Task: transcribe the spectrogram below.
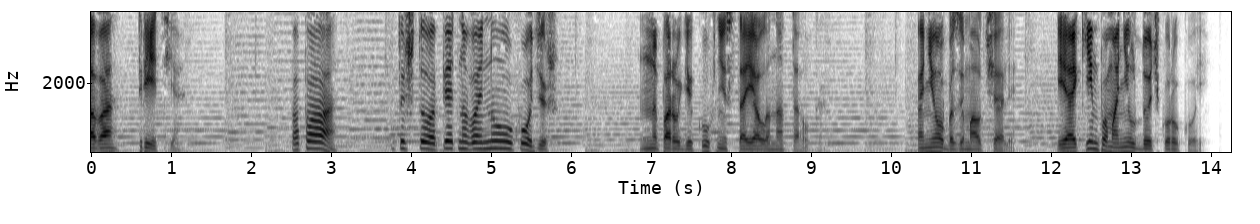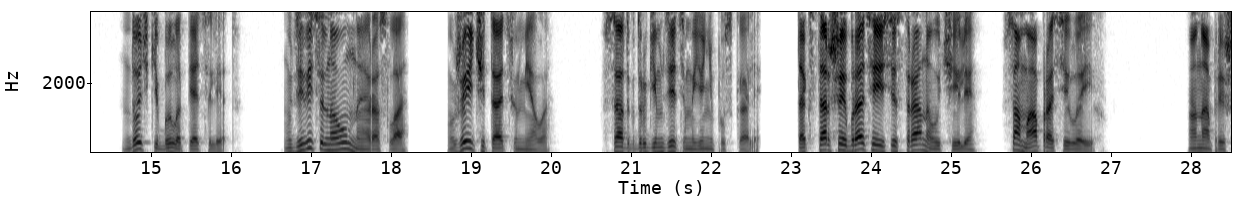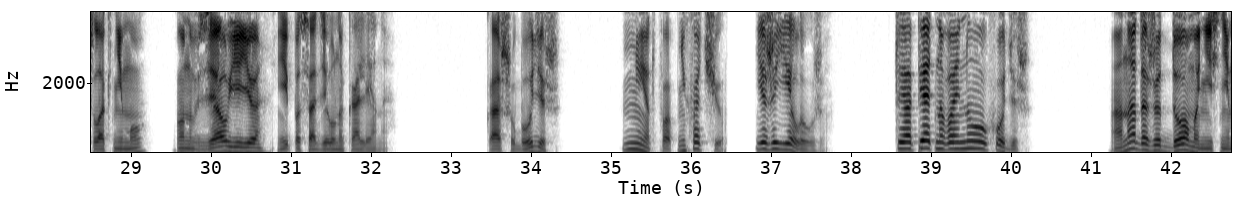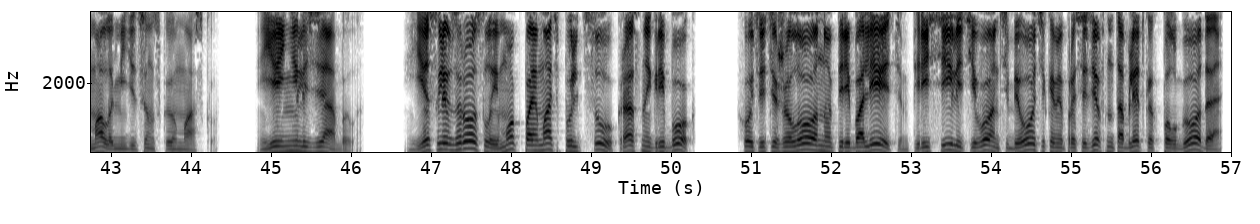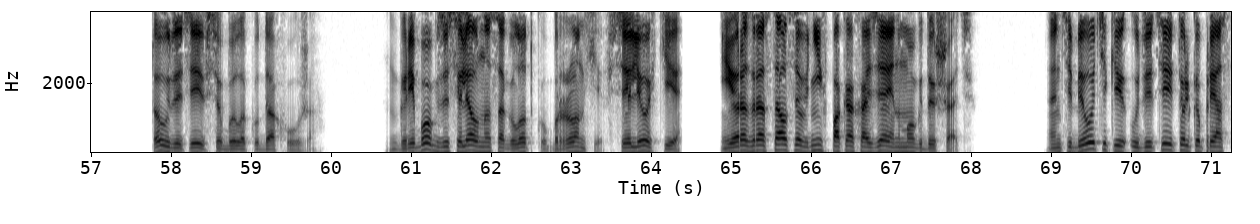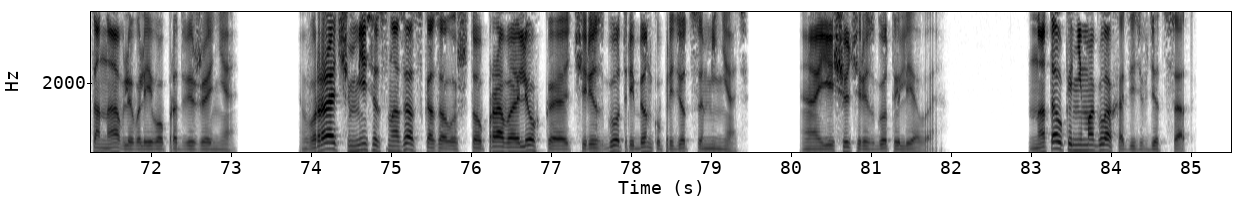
Глава третья. Папа, ты что, опять на войну уходишь? На пороге кухни стояла Наталка. Они оба замолчали, и Аким поманил дочку рукой. Дочке было пять лет. Удивительно умная росла, уже и читать умела. В сад к другим детям ее не пускали. Так старшие братья и сестра научили. Сама просила их. Она пришла к нему, он взял ее и посадил на колено. Кашу будешь? Нет, пап, не хочу. Я же ела уже. Ты опять на войну уходишь? Она даже дома не снимала медицинскую маску. Ей нельзя было. Если взрослый мог поймать пыльцу, красный грибок, хоть и тяжело, но переболеть им, пересилить его антибиотиками, просидев на таблетках полгода, то у детей все было куда хуже. Грибок заселял носоглотку, бронхи, все легкие и разрастался в них, пока хозяин мог дышать. Антибиотики у детей только приостанавливали его продвижение. Врач месяц назад сказал, что правое легкое через год ребенку придется менять, а еще через год и левое. Наталка не могла ходить в детсад.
